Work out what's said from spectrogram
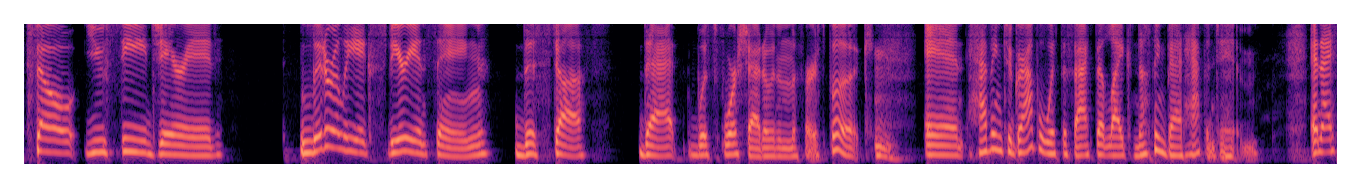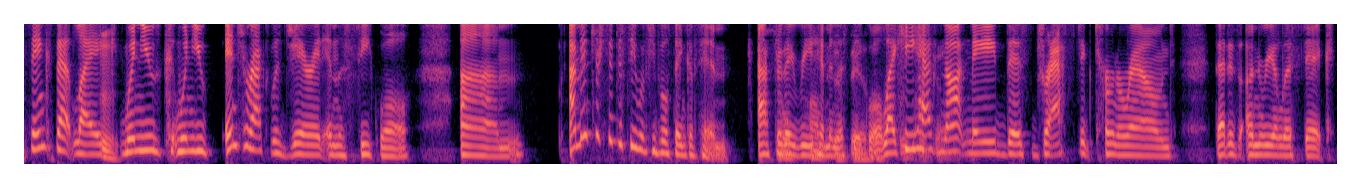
So you see Jared literally experiencing the stuff that was foreshadowed in the first book mm. and having to grapple with the fact that like nothing bad happened to him. And I think that like Mm. when you when you interact with Jared in the sequel, um, I'm interested to see what people think of him after So they read him in the that there's a sequel. Like he has coming. not made this drastic turnaround that is unrealistic.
